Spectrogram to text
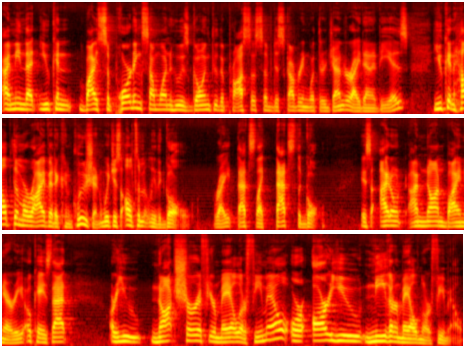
I mean that you can, by supporting someone who is going through the process of discovering what their gender identity is, you can help them arrive at a conclusion, which is ultimately the goal, right? That's like, that's the goal. Is I don't, I'm non binary. Okay, is that, are you not sure if you're male or female, or are you neither male nor female?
